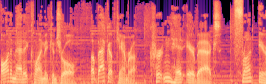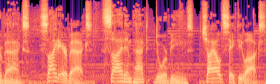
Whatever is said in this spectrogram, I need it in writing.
automatic climate control, a backup camera, curtain head airbags, front airbags, side airbags, side impact door beams, child safety locks.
